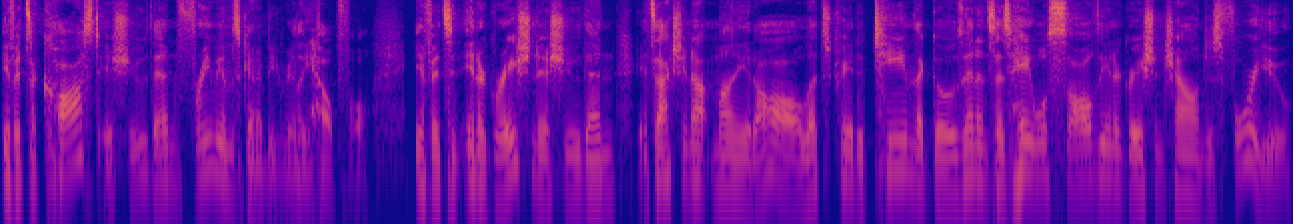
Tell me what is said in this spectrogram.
If it's a cost issue, then freemium is going to be really helpful. If it's an integration issue, then it's actually not money at all. Let's create a team that goes in and says, "Hey, we'll solve the integration challenges for you."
